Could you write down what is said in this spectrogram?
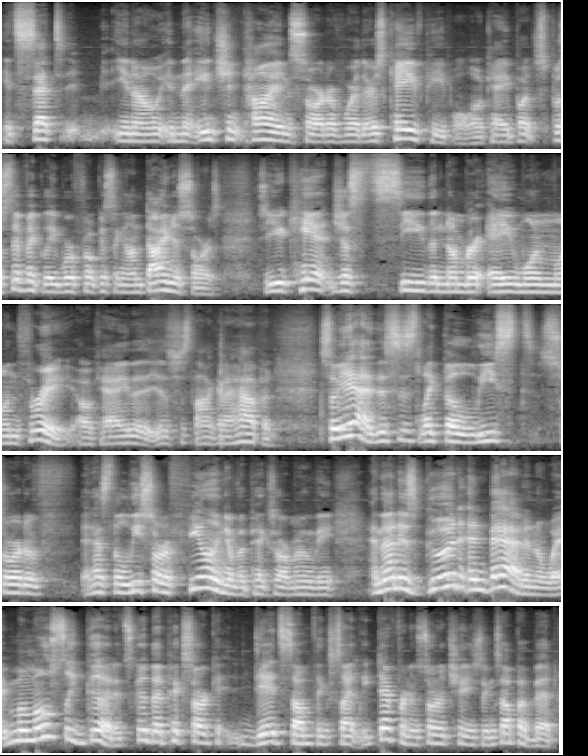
It's set you know in the ancient times sort of where there's cave people okay? But specifically we're focusing on dinosaurs. So you can't just see the number A113 okay? It's just not gonna happen. So yeah this is like the least sort of it has the least sort of feeling of a Pixar movie, and that is good and bad in a way, but mostly good. It's good that Pixar did something slightly different and sort of changed things up a bit.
